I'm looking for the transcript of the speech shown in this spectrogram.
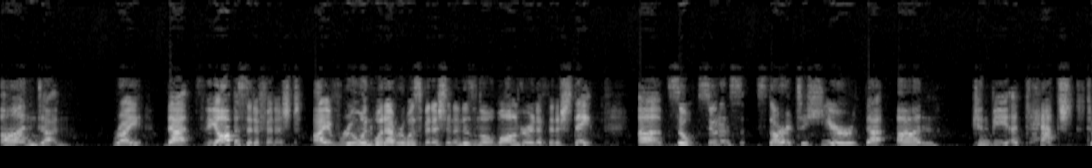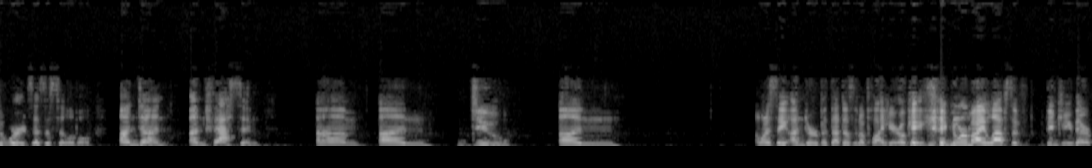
undone, right? That's the opposite of finished. I've ruined whatever was finished and it is no longer in a finished state. Uh, so students start to hear that un can be attached to words as a syllable. Undone, unfasten, um, undo, un I want to say under, but that doesn't apply here. Okay, ignore my lapse of thinking there.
